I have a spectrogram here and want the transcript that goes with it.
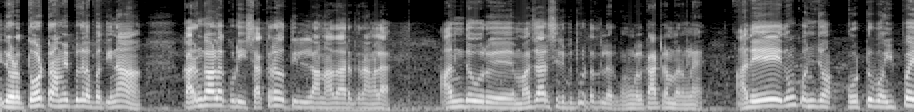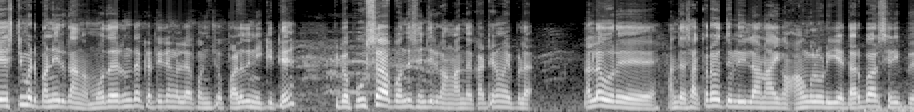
இதோட தோற்ற அமைப்புகளை பார்த்திங்கன்னா கருங்காலக்குடி சக்கரவர்த்தி நாதா இருக்கிறாங்களே அந்த ஒரு மஜார் சிரிப்பு தோட்டத்தில் இருக்கும். உங்களுக்கு காட்டுற பாருங்களேன். அதே இதுவும் கொஞ்சம் ஒட்டுப்போம் இப்போ எஸ்டிமேட் பண்ணியிருக்காங்க. முத இருந்த கட்டிடங்களில் கொஞ்சம் பழுது நீக்கிட்டு இப்போ புதுசாக இப்போ வந்து செஞ்சுருக்காங்க அந்த கட்டிட அமைப்பில். நல்ல ஒரு அந்த சக்கரவர்த்தி இல்லா நாயகம் அவங்களுடைய தர்பார் சிரிப்பு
